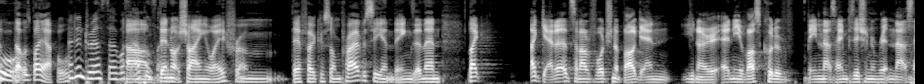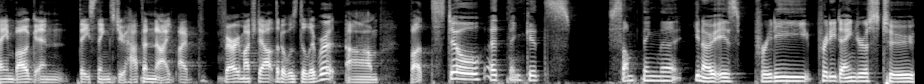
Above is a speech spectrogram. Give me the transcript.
Oh. yeah, that was by Apple. I didn't realize that was Um, Apple's. they're not shying away from their focus on privacy and things. And then, like, I get it; it's an unfortunate bug, and you know, any of us could have been in that same position and written that same bug, and these things do happen. I, I very much doubt that it was deliberate, um, but still, I think it's something that you know is pretty pretty dangerous to.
